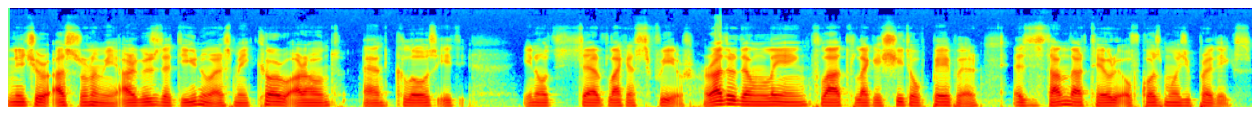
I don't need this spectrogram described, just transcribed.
Nature Astronomy argues that the universe may curve around and close it in itself like a sphere, rather than laying flat like a sheet of paper, as the standard theory of cosmology predicts.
